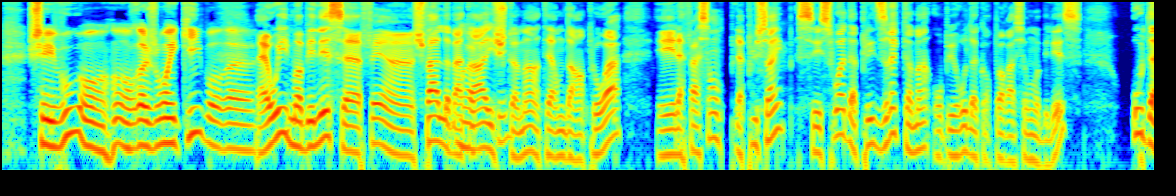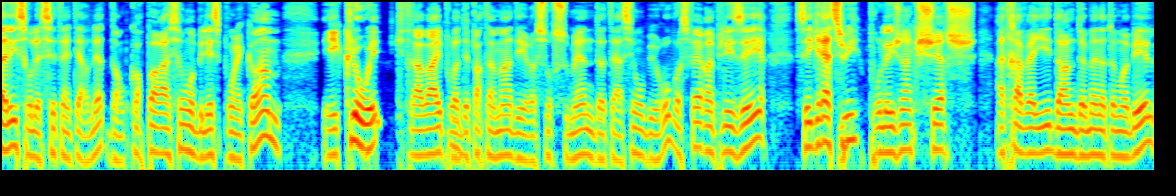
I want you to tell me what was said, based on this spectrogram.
Chez vous, on, on rejoint qui pour. euh, Ben oui, Mobilis euh, fait un cheval de bataille justement en termes d'emploi. Et la façon la plus simple, c'est soit d'appeler directement au bureau de la Corporation Mobilis ou d'aller sur le site Internet, donc corporationmobilis.com. Et Chloé, qui travaille pour le département des ressources humaines, dotation au bureau, va se faire un plaisir. C'est gratuit pour les gens qui cherchent à travailler dans le domaine automobile.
